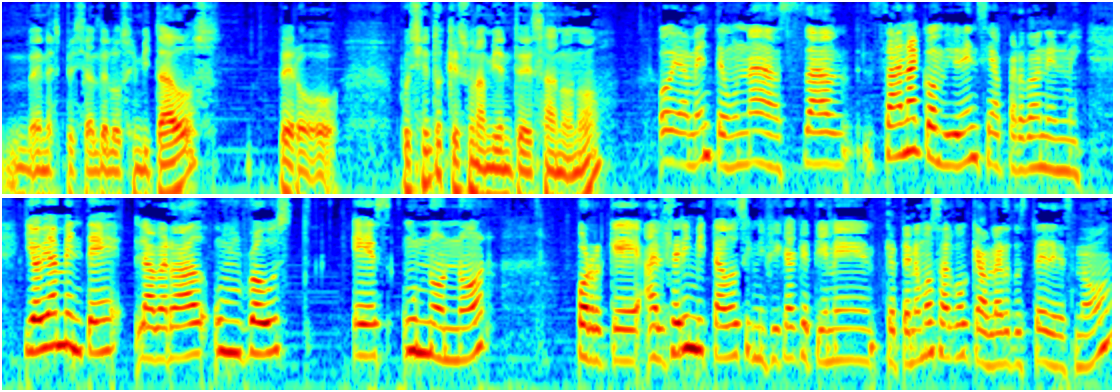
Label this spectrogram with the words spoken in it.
en especial de los invitados. Pero, pues, siento que es un ambiente sano, ¿no? Obviamente, una sa- sana convivencia, perdónenme. Y obviamente, la verdad, un roast es un honor porque al ser invitado significa que tiene que tenemos algo que hablar de ustedes, ¿no?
